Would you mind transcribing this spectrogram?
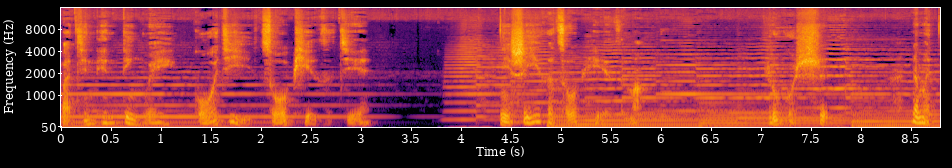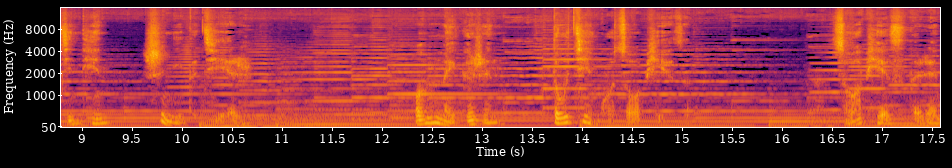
把今天定为国际左撇子节。你是一个左撇子吗？如果是，那么今天是你的节日。我们每个人都见过左撇子。左撇子的人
